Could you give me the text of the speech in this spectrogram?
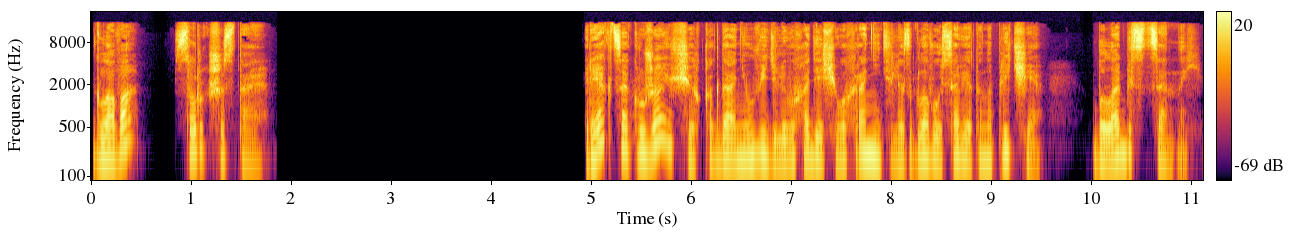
Глава 46. Реакция окружающих, когда они увидели выходящего хранителя с главой совета на плече, была бесценной.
